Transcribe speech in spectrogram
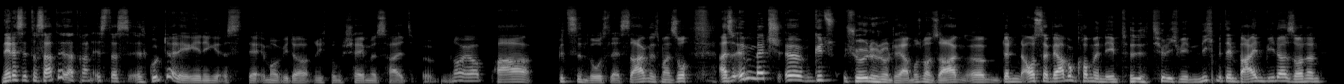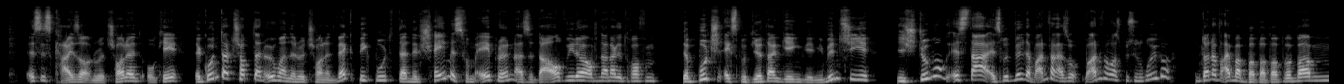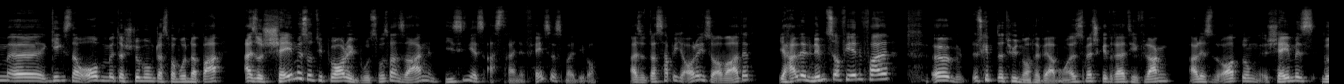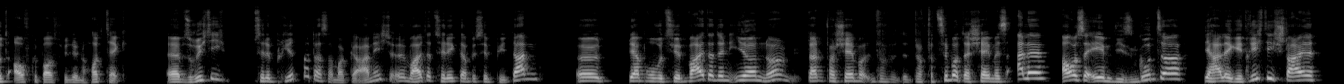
Ne, das Interessante daran ist, dass äh, Gunther derjenige ist, der immer wieder Richtung Seamus halt, äh, naja, paar Spitzen loslässt, sagen wir es mal so. Also im Match äh, es schön hin und her, muss man sagen. Ähm, denn aus der Werbung kommen eben natürlich nicht mit den beiden wieder, sondern es ist Kaiser und Rich Holland. Okay, der Gunther choppt dann irgendwann den Rich Holland weg, Big Boot, dann den Seamus vom Apron, also da auch wieder aufeinander getroffen. Der Butch explodiert dann gegen den Vinci. Die Stimmung ist da. Es wird wild am Anfang. Also am Anfang war es ein bisschen ruhiger. Und dann auf einmal äh, ging es nach oben mit der Stimmung. Das war wunderbar. Also Seamus und die Brawling Boots, muss man sagen, die sind jetzt astreine Faces, mein Lieber. Also das habe ich auch nicht so erwartet. Die Halle nimmt es auf jeden Fall. Äh, es gibt natürlich noch eine Werbung. Also das Match geht relativ lang. Alles in Ordnung. Seamus wird aufgebaut für den Hot Tag. Äh, so richtig zelebriert man das aber gar nicht. Äh, Walter zerlegt da ein bisschen Dunn. Äh, der provoziert weiter den ihren, ne? Dann verzimmert der Seamus alle, außer eben diesen Gunther. Die Halle geht richtig steil.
